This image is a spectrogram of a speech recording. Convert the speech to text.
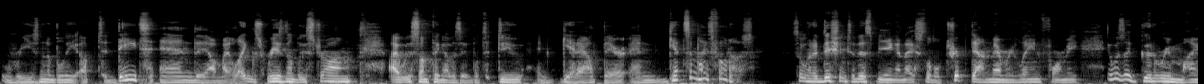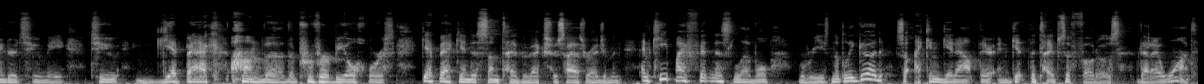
reasonably up to date and you know, my legs reasonably strong, I was something I was able to do and get out there and get some some nice photos. So, in addition to this being a nice little trip down memory lane for me, it was a good reminder to me to get back on the, the proverbial horse, get back into some type of exercise regimen, and keep my fitness level reasonably good so I can get out there and get the types of photos that I want.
